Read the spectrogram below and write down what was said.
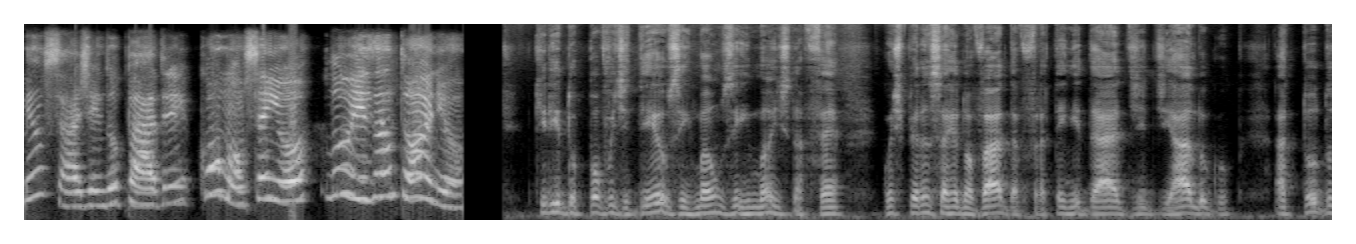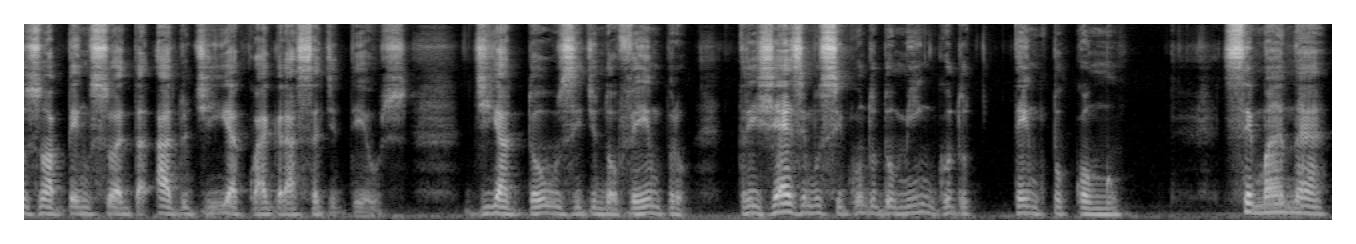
Mensagem do Padre com Monsenhor Luiz Antônio. Querido povo de Deus, irmãos e irmãs da fé, com esperança renovada, fraternidade, diálogo, a todos um abençoado dia com a graça de Deus. Dia 12 de novembro, 32 domingo do tempo comum. Semana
